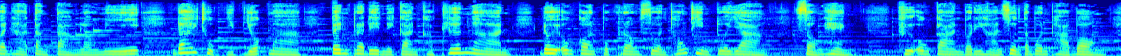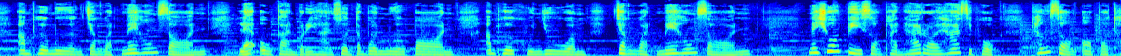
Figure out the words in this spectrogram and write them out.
ปัญหาต่างๆ เหล่านี้ ได้ถูกหยิบยกมา เป็นประเด็นในการขับเคลื่อนงาน โดยองค์กรปกครองส่วนท้องถิ่นตัวอย่างสองแห่ง คือองค์การบริหารส่วนตำบลผาบ่องอำเภอเมืองจังหวัดแม่ฮ่องสอน และองค์การบริหารส่วนตำบลเมืองปอนอำเภอขุนยวม จังหวัดแม่ฮ่องสอน ในช่วงปี 2556 ทั้งสองอปท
